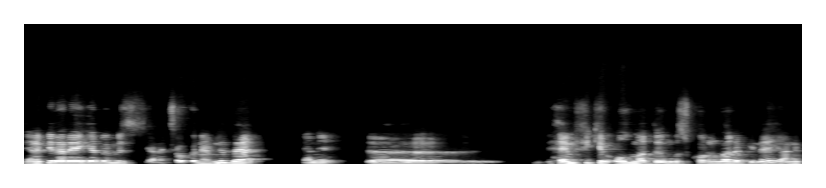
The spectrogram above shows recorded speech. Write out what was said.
yani bir araya gelmemiz yani çok önemli ve yani e, hem fikir olmadığımız konuları bile yani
